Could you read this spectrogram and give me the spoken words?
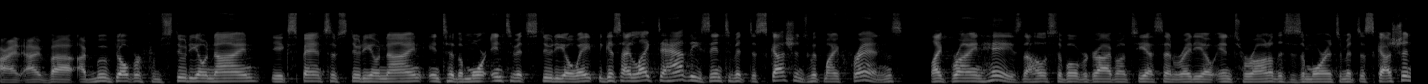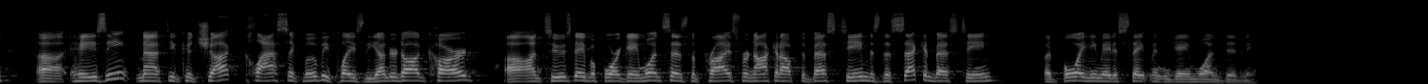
All right, I've, uh, I've moved over from Studio 9, the expansive Studio 9, into the more intimate Studio 8 because I like to have these intimate discussions with my friends like Brian Hayes, the host of Overdrive on TSN Radio in Toronto. This is a more intimate discussion. Uh, Hazy, Matthew Tkachuk, classic movie, plays the underdog card uh, on Tuesday before game one, says the prize for knocking off the best team is the second best team. But boy, he made a statement in game one, didn't he?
